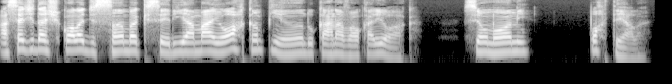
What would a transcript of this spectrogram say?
a sede da escola de samba que seria a maior campeã do carnaval carioca. Seu nome, Portela.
